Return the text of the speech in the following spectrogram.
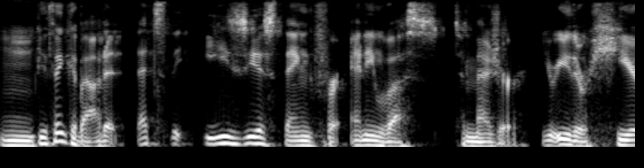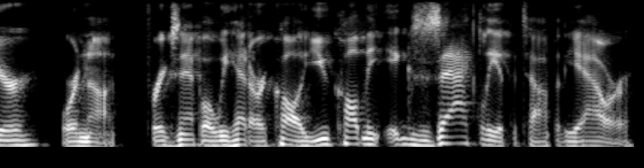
Mm. If you think about it, that's the easiest thing for any of us to measure. You're either here or not. For example, we had our call. You called me exactly at the top of the hour.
